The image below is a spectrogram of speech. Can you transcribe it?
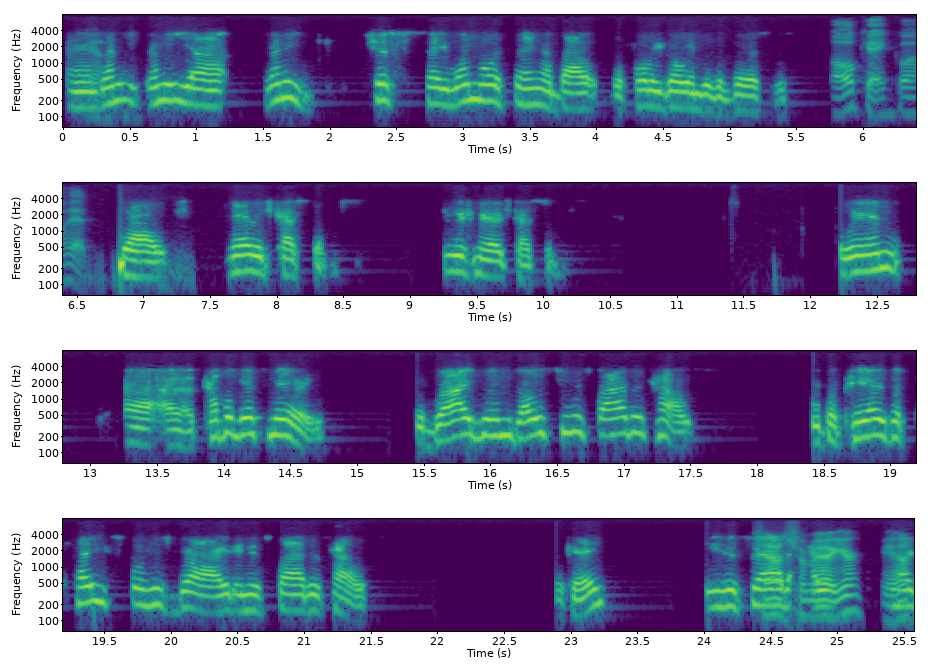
And yeah. let me let me uh, let me just say one more thing about before we go into the verses Oh, okay, go ahead. about marriage customs, Jewish marriage customs. When uh, a couple gets married, the bridegroom goes to his father's house and prepares a place for his bride in his father's house. Okay? Jesus said, Sounds familiar. Yeah. my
